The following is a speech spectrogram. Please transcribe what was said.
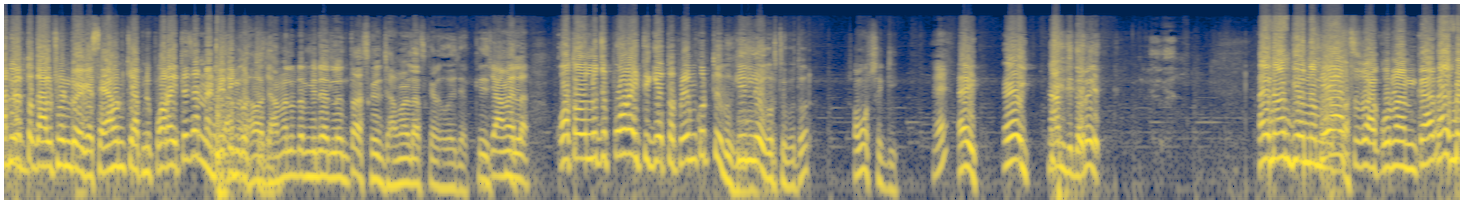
আপনার তো গার্লফ্রেন্ড হয়ে গেছে এখন কি আপনি পড়াইতে যান না ডেটিং করতে হ্যাঁ, যান? ঝামেলাটা মিটাইলেন তো আজকে ঝামেলাটা আজকে হয়ে যাক ঝামেলা। কথা হলো যে পড়াইতে গিয়ে তো প্রেম করতে হবে কি? করতে হবে তোর? সমস্যা কি? হ্যাঁ? এই এই নাম কি তোর? এই? এই নাম কি নাম কোনানকার। আমি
